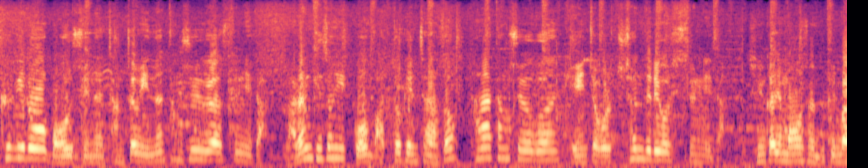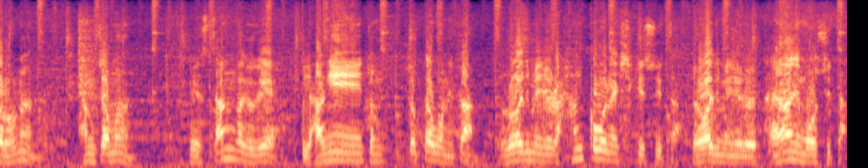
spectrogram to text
크기로 먹을 수 있는 장점이 있는 탕수육이었습니다. 나름 개성 있고 맛도 괜찮아서 한알 탕수육은 개인적으로 추천드리고 싶습니다. 지금까지 먹어서 느낀 바로는 장점은 싼 가격에 양이 좀 적다 보니까 여러 가지 메뉴를 한꺼번에 시킬 수 있다. 여러 가지 메뉴를 다양하게 먹을 수 있다.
